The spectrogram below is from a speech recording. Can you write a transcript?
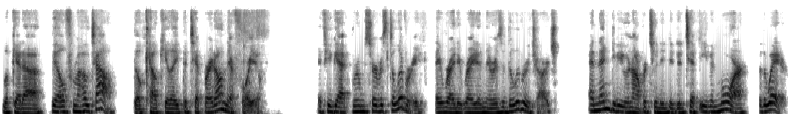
look at a bill from a hotel, they'll calculate the tip right on there for you. If you get room service delivery, they write it right in there as a delivery charge and then give you an opportunity to tip even more for the waiter.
